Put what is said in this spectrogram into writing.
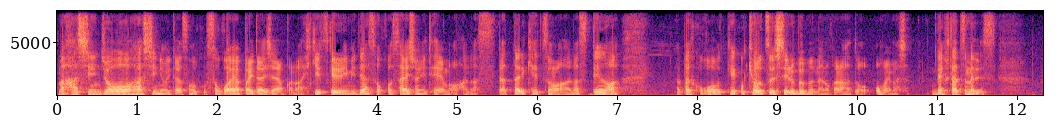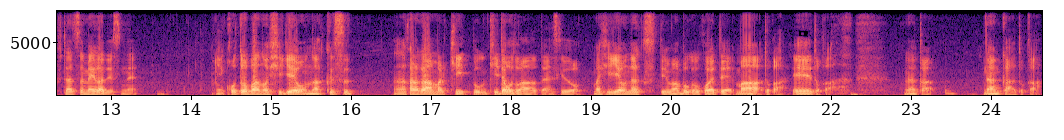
まあ発信、情報発信においてはそこそこはやっぱり大事なのかな。引きつける意味ではそこ最初にテーマを話す。だったり結論を話すっていうのは、やっぱりここ結構共通している部分なのかなと思いました。で、二つ目です。二つ目がですね、言葉のヒゲをなくす。なかなかあんまり聞い僕聞いたことがなかったんですけど、まあ、ヒゲをなくすっていう、まあ僕はこうやって、まあとか、えーとか、なんか、なんかとか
